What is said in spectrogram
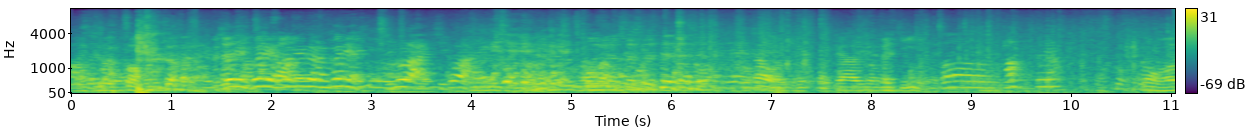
快点快点，后面的人快点，挤过来挤过来。我们的生日，那我我就要用再挤一点。哦，好，这边。那我要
